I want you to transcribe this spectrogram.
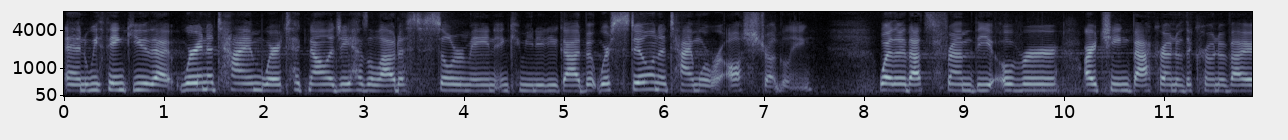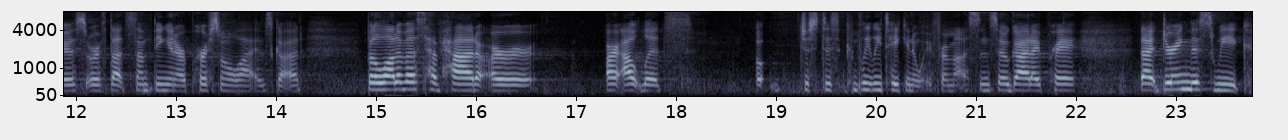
And we thank you that we're in a time where technology has allowed us to still remain in community, God, but we're still in a time where we're all struggling. Whether that's from the overarching background of the coronavirus or if that's something in our personal lives, God. But a lot of us have had our, our outlets uh, just completely taken away from us. And so, God, I pray that during this week,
